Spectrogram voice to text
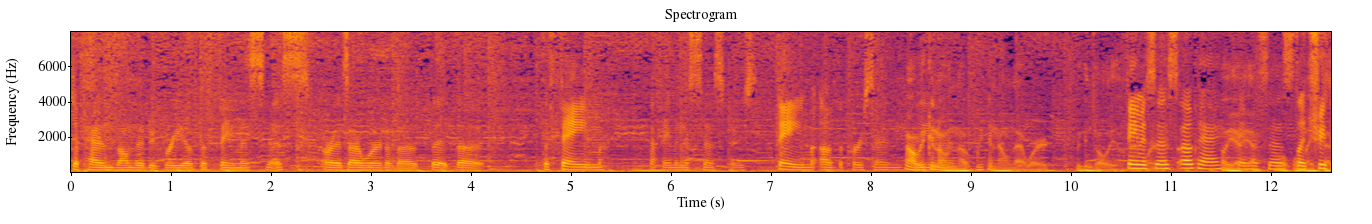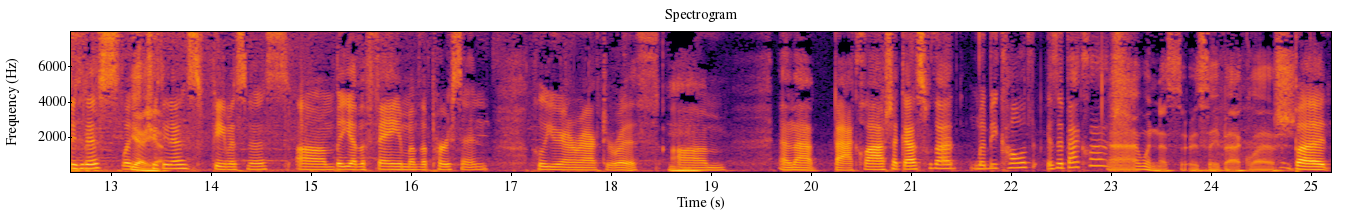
depends on the degree of the famousness, or is that a word of the the the, the fame, not famousness, there's fame of the person. No, we can own that. We can own that word. We can totally own that word. famousness okay Oh, yeah, yeah. We'll- we'll like truthiness like yeah. truthiness famousness um but yeah the fame of the person who you interact with Mm-hmm. um and that backlash i guess what that would be called is it backlash Uh, I wouldn't necessarily say backlash. but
